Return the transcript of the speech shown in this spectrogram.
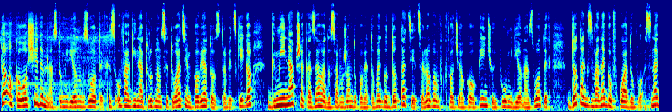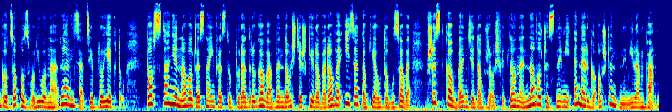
to około 17 milionów złotych. Z uwagi na trudną sytuację powiatu ostrowieckiego, gmina przekazała do samorządu powiatowego dotację dotację celową w kwocie około 5,5 miliona złotych do tak zwanego wkładu własnego, co pozwoliło na realizację projektu. Powstanie nowoczesna infrastruktura drogowa, będą ścieżki rowerowe i zatoki autobusowe. Wszystko będzie dobrze oświetlone nowoczesnymi, energooszczędnymi lampami.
